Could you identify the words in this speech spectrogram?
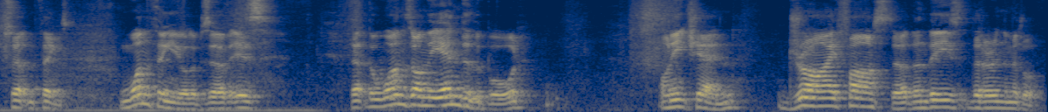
certain things. One thing you'll observe is that the ones on the end of the board, on each end, dry faster than these that are in the middle.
